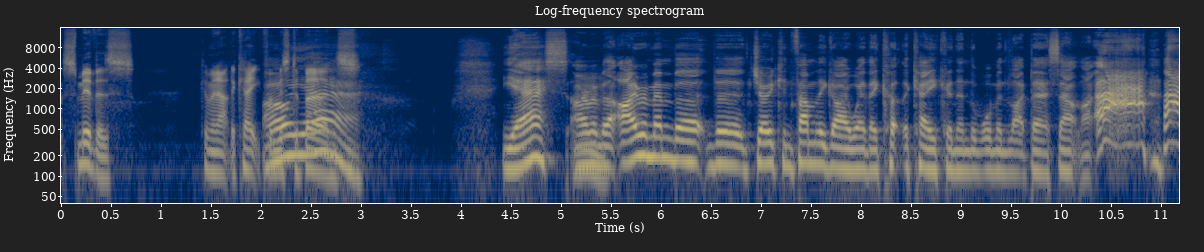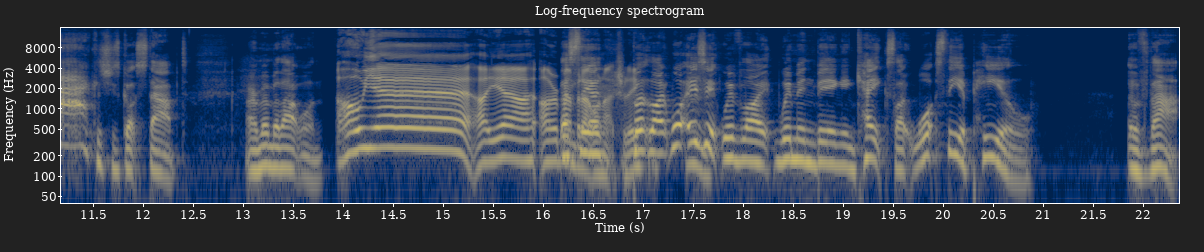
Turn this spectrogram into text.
Smithers coming out the cake for Oh, Mr. Burns. Yes, I remember that. I remember the joke in Family Guy where they cut the cake and then the woman like bursts out like ah ah because she's got stabbed. I remember that one. Oh yeah. Uh, yeah, I remember That's that the- one actually. But like, what is Hmm. it with like women being in cakes? Like, what's the appeal of that?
